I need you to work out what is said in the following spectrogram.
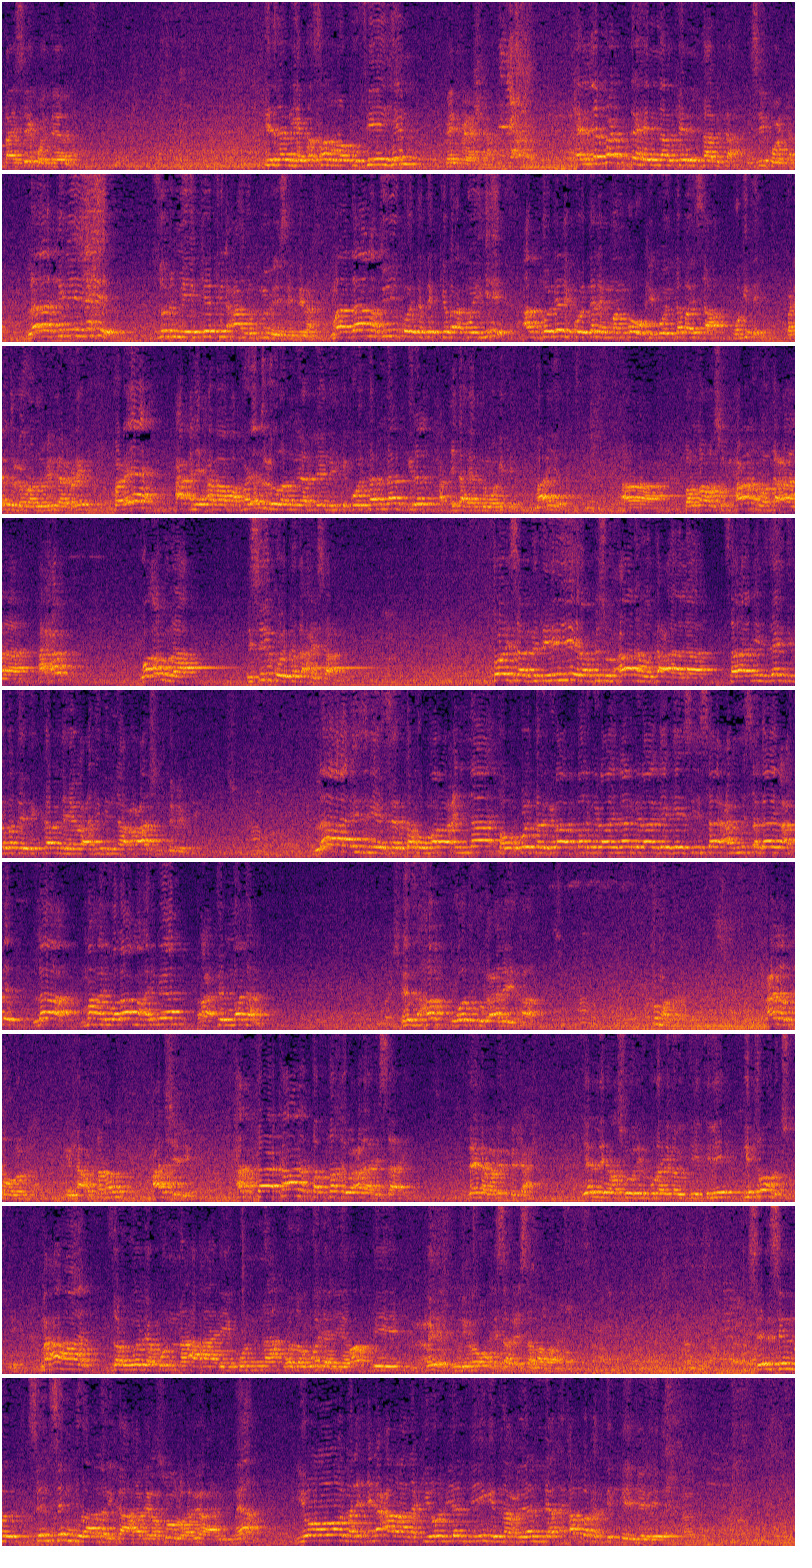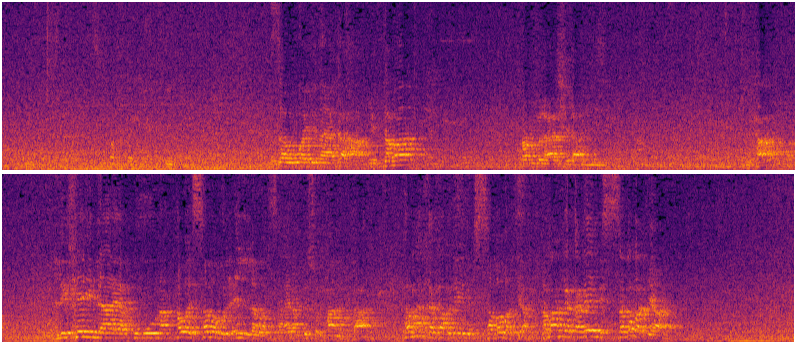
لا يسيك كويتا إذا يتصرف فيهم كيف يشاء. اللي فرده إن الكل ثابتة يسيك كويتا لكن إيه ظلمي كيف العهد ما بيسيتنا ما دام تيجي كوي تتكبر كوي هي الدنيا كوي تلم من جو كي كوي تبا يسا وقتي فرد عورا نورين فرد فرد عقلي حبابا فرد عورا اللي كوي تلا جرل حدا هي وقتي ما هي؟ آه فالله سبحانه وتعالى أحب وأولى. يسير كوي تدحرسان. توي سبته رب سبحانه وتعالى. ثاني زيد قبته تكله وعدي قلنا عارش التبيب لا إذن يسرتكم مرة عنا. توقيت القراب بالقراب إلى القراب جيسي ساي عمي سقاي رعتي لا مهر ولا مهر مين رعتي متن اذهب وادخل عليها. ثم على الطول. إن اعترض عرش حتى كانت تفتخر على نسائه زينب بنت جحش. يلي رسول إبراهيم يتيتلي يترون لك سبتي مع هاي زوجكن أهاليكن وزوجني ربي. لروح سبع سماوات. سن سن سن سن برا أمريكا هذه رسول هذه ما يوم الحين على ذكرون يلي قلنا يلي أبقى تكتب زوجناكها. بالتمام رب العرش العظيم لكي لا يكون هو السبب العلة والصحيح رب سبحانه وتعالى. تمام كقبلين السببت يعني. تمام كقبلين السببت يعني.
